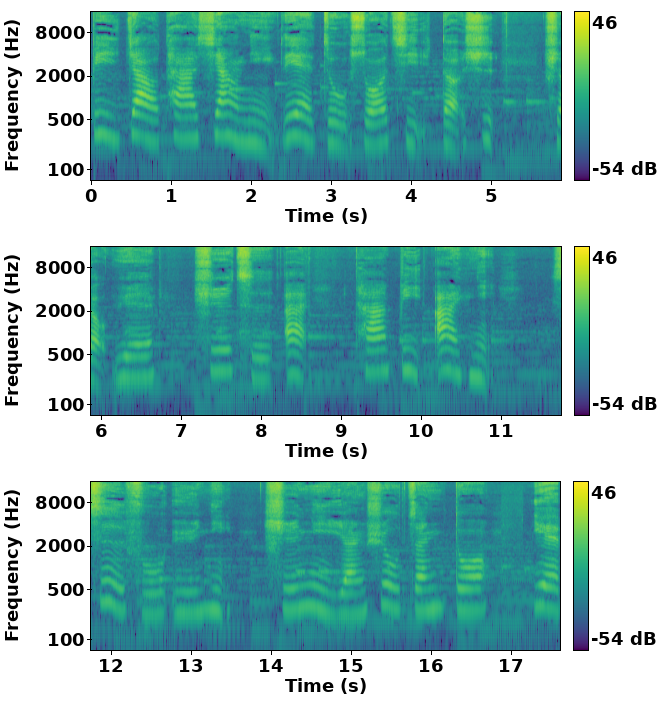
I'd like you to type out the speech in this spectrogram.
必照他向你列祖所起的誓，守约，施慈爱，他必爱你，赐福于你，使你人数增多，也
